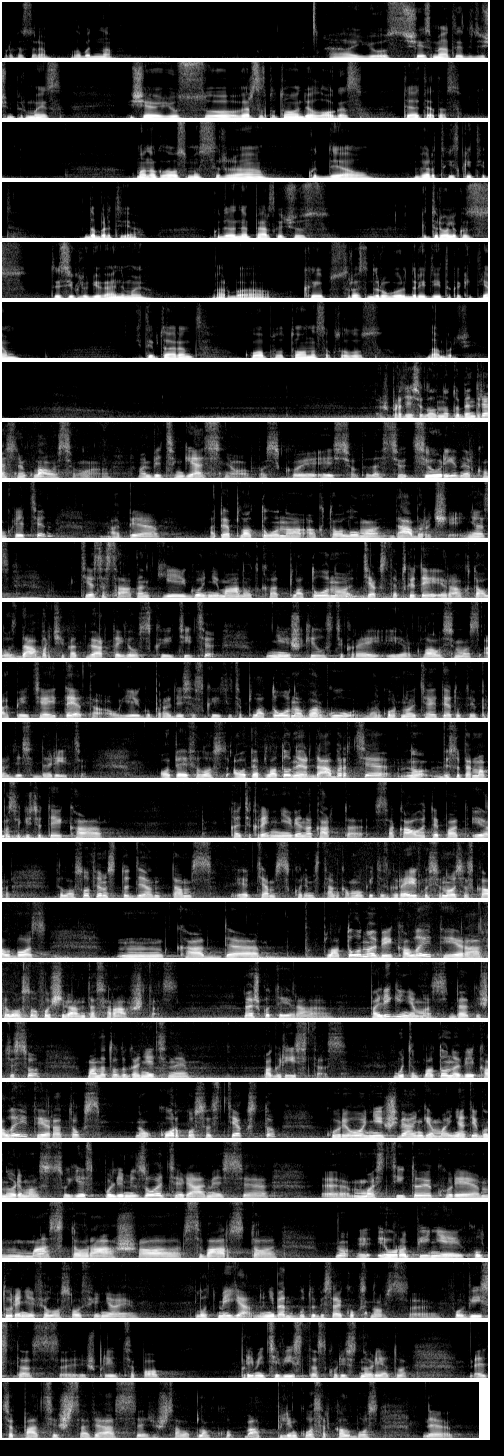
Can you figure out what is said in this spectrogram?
Profesorė, laba diena. Jūs šiais metais, 21, išėjo jūsų versas Platono dialogas Teatetas. Mano klausimas yra, kodėl verta jį skaityti dabartyje? Kodėl neperskaičius 14 taisyklių gyvenimui arba kaip surasti draugų ir daryti įtaką kitiem? Kitaip tariant, kuo Platonas aktualus dabarčiai? Aš pradėsiu gal nuo to bendresnio klausimo, ambicingesnio, paskui eisiu tada siaurin ir konkretin apie, apie Platono aktualumą dabarčiai. Nes tiesą sakant, jeigu nemanot, kad Platono tekstai apskritai yra aktualūs dabarčiai, kad verta jau skaityti, neiškils tikrai ir klausimas apie teitėtą. O jeigu pradėsi skaityti Platono, vargu, vargu ar nuo teitėtų tai pradėsi daryti. O apie, filos, o apie Platoną ir dabartį, nu, visų pirma pasakysiu tai, ką, ką tikrai ne vieną kartą sakau, taip pat ir filosofijams studentams ir tiems, kuriems tenka mokytis graikų senosios kalbos, mm, kad e, Platono veikalai tai yra filosofų šventas raštas. Na, aišku, tai yra palyginimas, bet iš tiesų, man atrodo, ganėtinai pagrystas. Būtent Platono veikalai tai yra toks nu, korpusas teksto, kurio neišvengiamai, net jeigu norima su jais polemizuoti, remiasi e, mąstytojai, kurie masto, rašo ar svarsto nu, e, europiniai, kultūriniai, filosofiniai plotmėje. Nu, nebent būtų visai koks nors e, fovistas, e, iš principo primityvistas, kuris norėtų tiesiog pats iš savęs ir iš savo aplinkos ar kalbos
